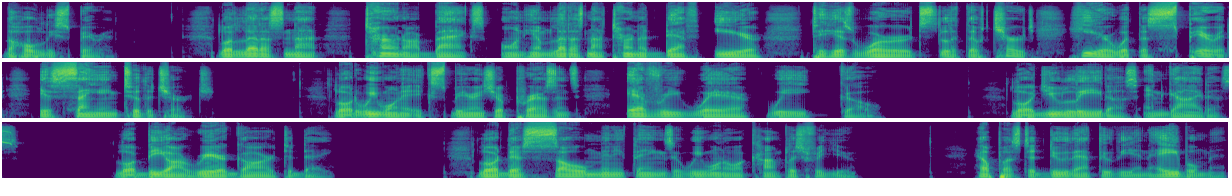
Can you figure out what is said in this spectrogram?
the Holy Spirit. Lord, let us not turn our backs on him. Let us not turn a deaf ear to his words. Let the church hear what the Spirit is saying to the church. Lord, we want to experience your presence everywhere we go. Lord, you lead us and guide us. Lord, be our rear guard today. Lord, there's so many things that we want to accomplish for you. Help us to do that through the enablement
